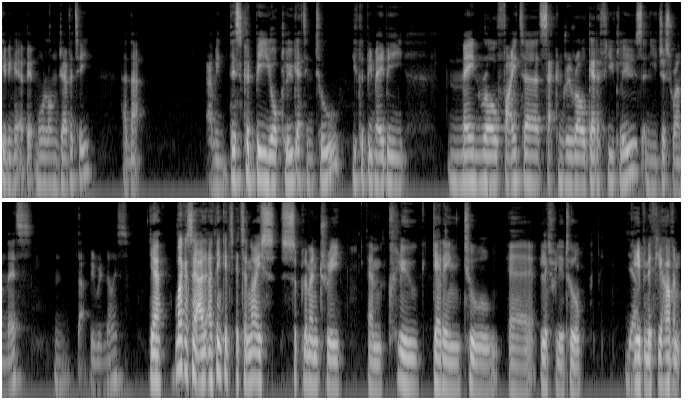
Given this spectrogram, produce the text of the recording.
giving it a bit more longevity and that i mean this could be your clue getting tool you could be maybe main role fighter, secondary role get a few clues, and you just run this. And that'd be really nice. Yeah. Like I say, I, I think it's it's a nice supplementary um, clue getting tool, uh, literally a tool. Yeah. Even if you haven't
